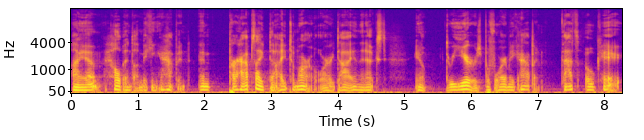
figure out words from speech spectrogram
I am hell bent on making it happen. And perhaps I die tomorrow or I die in the next, you know, three years before I make it happen. That's okay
